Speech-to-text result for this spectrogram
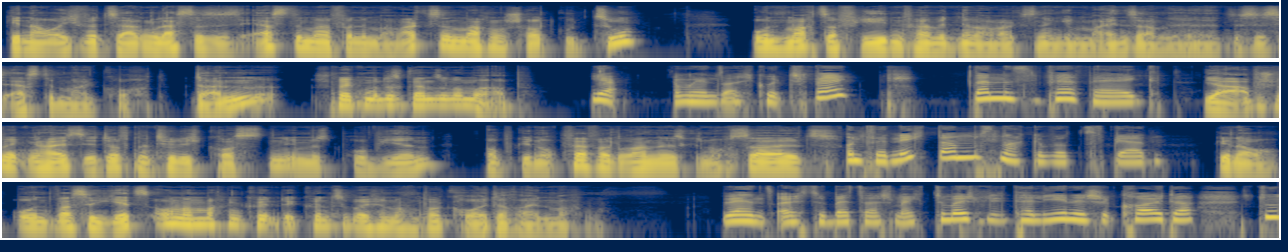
Genau, ich würde sagen, lasst das das erste Mal von einem Erwachsenen machen, schaut gut zu und macht es auf jeden Fall mit einem Erwachsenen gemeinsam, äh, das das erste Mal kocht. Dann schmeckt man das Ganze nochmal ab. Und wenn es euch gut schmeckt, dann ist sie perfekt. Ja, abschmecken heißt, ihr dürft natürlich kosten, ihr müsst probieren, ob genug Pfeffer dran ist, genug Salz. Und wenn nicht, dann muss nachgewürzt werden. Genau. Und was ihr jetzt auch noch machen könnt, ihr könnt zum Beispiel noch ein paar Kräuter reinmachen. Wenn es euch so besser schmeckt. Zum Beispiel italienische Kräuter tun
